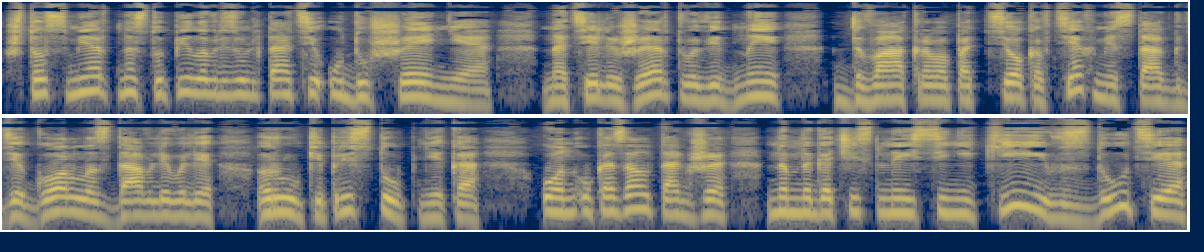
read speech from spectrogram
что смерть наступила в результате удушения. На теле жертвы видны два кровоподтека в тех местах, где горло сдавливали руки преступника. Он указал также на многочисленные синяки и вздутия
